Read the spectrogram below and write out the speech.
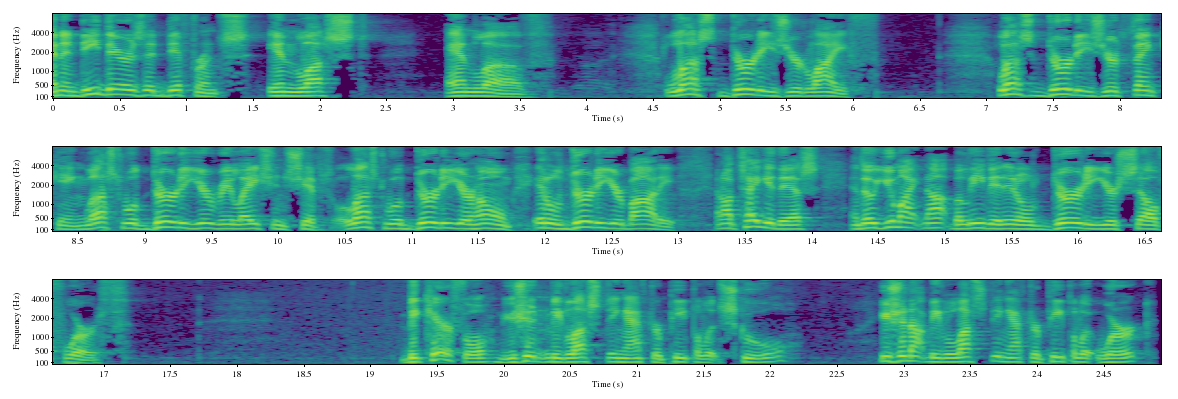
And indeed, there is a difference in lust and love. Lust dirties your life. Lust dirties your thinking. Lust will dirty your relationships. Lust will dirty your home. It'll dirty your body. And I'll tell you this, and though you might not believe it, it'll dirty your self worth. Be careful. You shouldn't be lusting after people at school. You should not be lusting after people at work.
